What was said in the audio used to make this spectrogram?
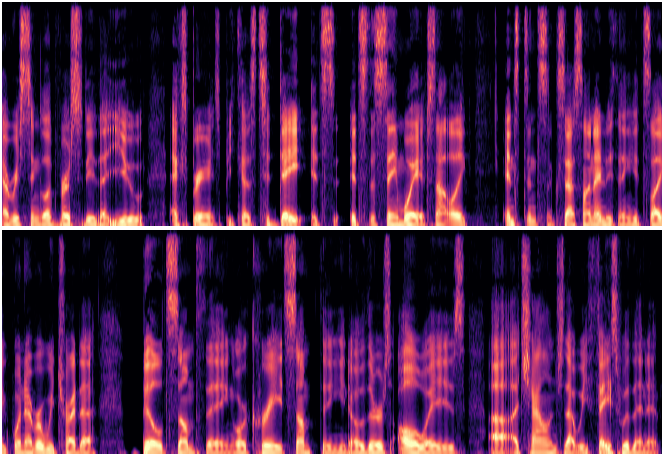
every single adversity that you experience. Because to date, it's it's the same way. It's not like instant success on anything. It's like whenever we try to build something or create something, you know, there's always uh, a challenge that we face within it.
